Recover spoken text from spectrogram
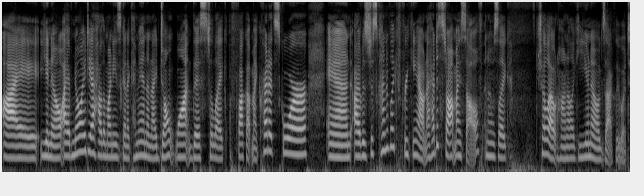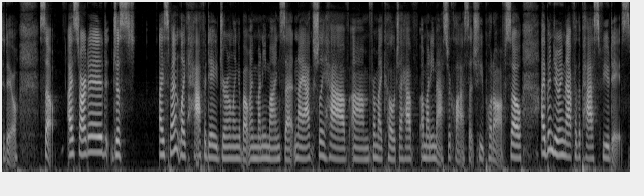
I, you know, I have no idea how the money is going to come in and I don't want this to like fuck up my credit score and I was just kind of like freaking out and I had to stop myself and I was like chill out, Hannah, like you know exactly what to do. So, I started just I spent like half a day journaling about my money mindset, and I actually have um, from my coach, I have a money masterclass that she put off. So I've been doing that for the past few days.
